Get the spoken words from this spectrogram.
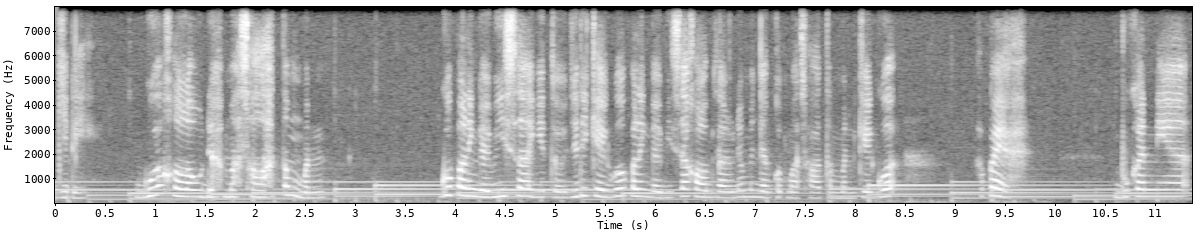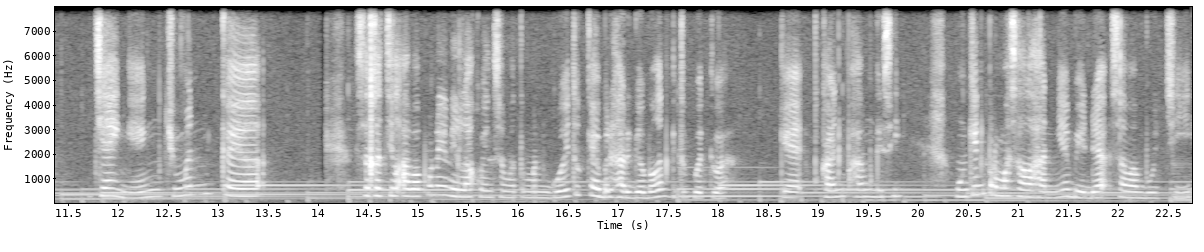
gini gue kalau udah masalah temen gue paling gak bisa gitu. Jadi kayak gue paling gak bisa kalau misalnya menyangkut masalah temen. Kayak gue apa ya bukannya cengeng cuman kayak sekecil apa pun yang dilakuin sama temen gue itu kayak berharga banget gitu buat gue. Kayak kalian paham gak sih? Mungkin permasalahannya beda sama Buci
